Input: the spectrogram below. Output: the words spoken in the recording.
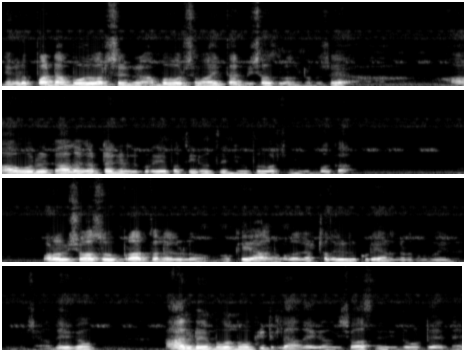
ഞങ്ങളുടെ പണ്ട് അമ്പത് വർഷം അമ്പത് വർഷമായി താൻ വിശ്വാസത്തിൽ വന്നിട്ടുണ്ട് പക്ഷേ ആ ഒരു കാലഘട്ടങ്ങളിൽ കുറേ പത്ത് ഇരുപത്തഞ്ച് മുപ്പത് വർഷം മുമ്പൊക്കെ വളരെ വിശ്വാസവും പ്രാർത്ഥനകളും ഒക്കെയാണ് വളരെ കഷ്ടതകളിൽ കൂടെയാണ് കടന്നു പോയത് പക്ഷെ അദ്ദേഹം ആരുടെയും മുഖം നോക്കിയിട്ടില്ല. അദ്ദേഹം വിശ്വാസത്തിൽ നിന്നുകൊണ്ട് തന്നെ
